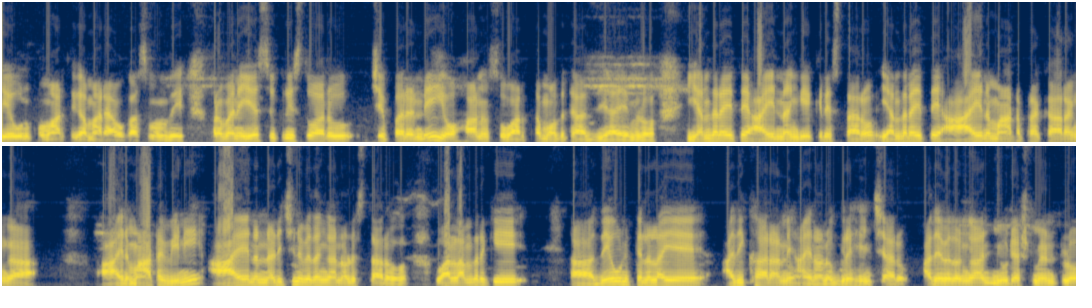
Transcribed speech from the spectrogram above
దేవుని కుమార్తెగా మారే అవకాశం ఉంది. ప్రభైన యేసుక్రీస్తు వారు చెప్పారండి యోహాను సువార్త మొదటి అధ్యాయంలో ఎందరైతే ఆయన అంగీకరిస్తారో ఎందరైతే ఆయన మాట ప్రకారంగా ఆయన మాట విని ఆయన నడిచిన విధంగా నడుస్తారో వాళ్ళందరికీ ఆ, దేవుని పిల్లలయ్యే అధికారాన్ని ఆయన అనుగ్రహించారు. అదేవిధంగా న్యూ టెస్ట్మెంట్లో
